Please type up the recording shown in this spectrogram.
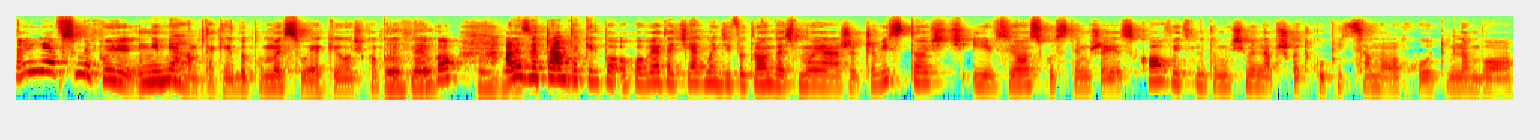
No i ja w sumie nie miałam tak jakby pomysłu jakiegoś konkretnego, uh -huh, uh -huh. ale zaczęłam tak jakby opowiadać, jak będzie wyglądać moja rzeczywistość i w związku z tym, że jest COVID, no to musimy na przykład kupić samochód, no bo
